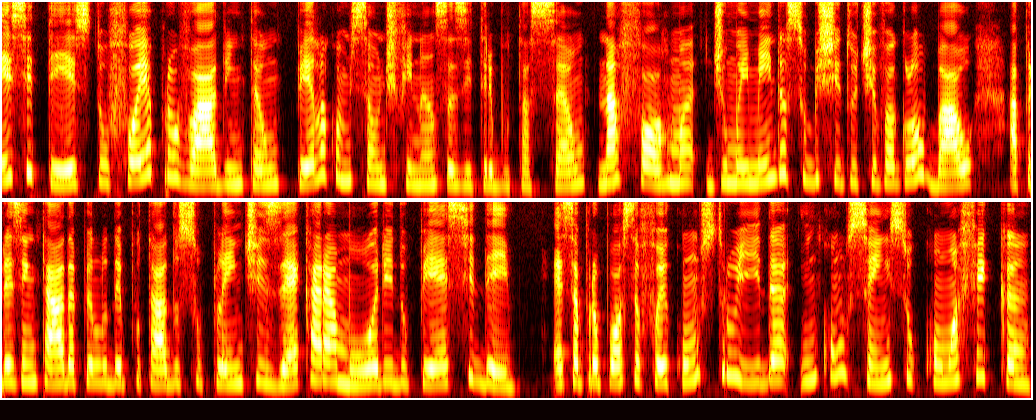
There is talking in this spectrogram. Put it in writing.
Esse texto foi aprovado, então, pela Comissão de Finanças e Tributação na forma de uma emenda substitutiva global apresentada pelo deputado suplente Zé Caramori, do PSD. Essa proposta foi construída em consenso com a FECAM,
